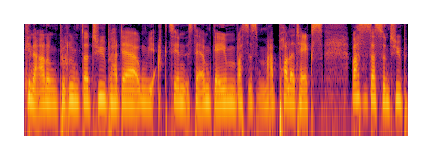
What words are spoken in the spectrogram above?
keine Ahnung, berühmter Typ? Hat der irgendwie Aktien? Ist der im Game? Was ist mal Politics? Was ist das für ein Typ?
